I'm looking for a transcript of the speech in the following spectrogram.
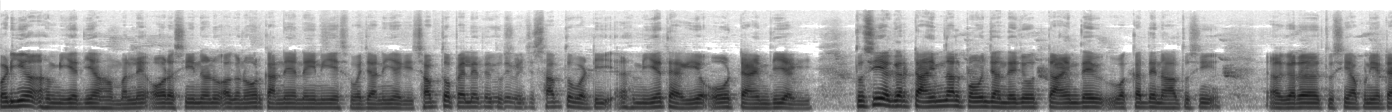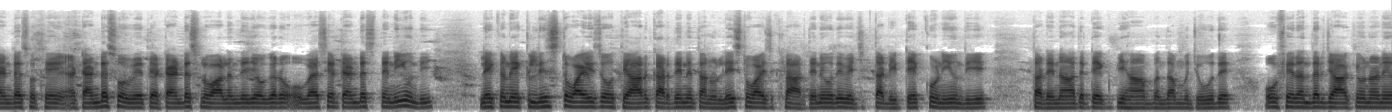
ਬੜੀਆਂ ਅਹਮੀਅਤ ਦੀਆਂ ਹਮਲ ਨੇ ਔਰ ਅਸੀਂ ਇਹਨਾਂ ਨੂੰ ਇਗਨੋਰ ਕਰਨੇ ਨਹੀਂ ਨਹੀਂ ਇਸ ਵਜ੍ਹਾ ਨਹੀਂ ਹੈਗੀ। ਸਭ ਤੋਂ ਪਹਿਲੇ ਤੇ ਤੁਸੀਂ ਵਿੱਚ ਸਭ ਤੋਂ ਵੱਡੀ ਅਹਮੀਅਤ ਹੈਗੀ ਹੈ ਉਹ ਟਾਈਮ ਦੀ ਹੈਗੀ। ਤੁਸੀਂ ਅਗਰ ਟਾਈਮ ਨਾਲ ਪਹੁੰਚ ਜਾਂਦੇ ਜੋ ਟਾਈਮ ਦੇ ਵਕਤ ਦੇ ਨਾਲ ਤੁਸੀਂ ਅਗਰ ਤੁਸੀਂ ਆਪਣੀ ਅਟੈਂਡੈਂਸ ਉੱਥੇ ਅਟੈਂਡੈਂਸ ਹੋਵੇ ਤੇ ਅਟੈਂਡੈਂਸ ਲਵਾ ਲੈਂਦੇ ਜੋ ਅਗਰ ਉਹ ਵੈਸੇ ਅਟੈਂਡੈਂਸ ਤੇ ਨਹੀਂ ਹੁੰਦੀ ਲੇਕਿਨ ਇੱਕ ਲਿਸਟ ਵਾਈਜ਼ ਉਹ ਤਿਆਰ ਕਰਦੇ ਨੇ ਤੁਹਾਨੂੰ ਲਿਸਟ ਵਾਈਜ਼ ਖਿਲਾਰਦੇ ਨੇ ਉਹਦੇ ਵਿੱਚ ਤੁਹਾਡੀ ਟਿਕ ਹੋਣੀ ਹੁੰਦੀ ਹੈ ਤੁਹਾਡੇ ਨਾਂ ਤੇ ਟਿਕ ਵੀ ਹਾਂ ਬੰਦਾ ਮੌਜੂਦ ਹੈ ਉਹ ਫਿਰ ਅੰਦਰ ਜਾ ਕੇ ਉਹਨਾਂ ਨੇ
